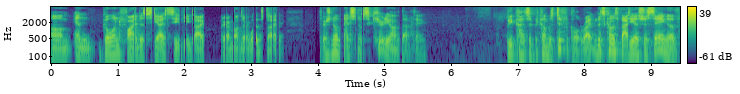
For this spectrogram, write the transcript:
um, and go and find a CI/CD diagram on their website, there's no mention of security on that thing because it becomes difficult, right? And this comes back to us just saying of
